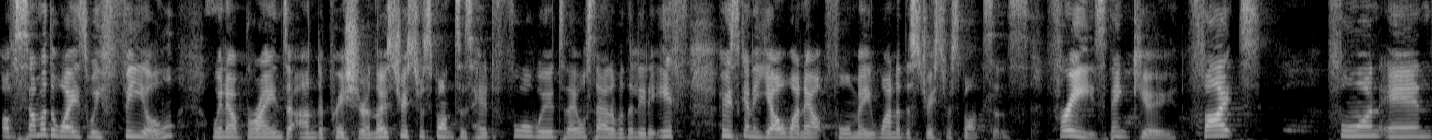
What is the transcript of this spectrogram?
of some of the ways we feel when our brains are under pressure. And those stress responses had four words. They all started with the letter F. Who's going to yell one out for me? One of the stress responses. Freeze, thank you. Fight, fawn, and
